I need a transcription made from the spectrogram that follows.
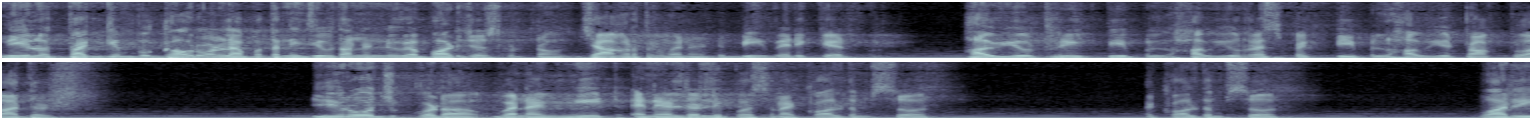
నీలో తగ్గింపు గౌరవం లేకపోతే నీ జీవితాన్ని నువ్వే పాడు చేసుకుంటున్నావు. జాగ్రత్తగా be very careful how you treat people how you respect people how you talk to others ఈ రోజు కూడా when I meet an elderly person I call them sir I call them sir వారి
